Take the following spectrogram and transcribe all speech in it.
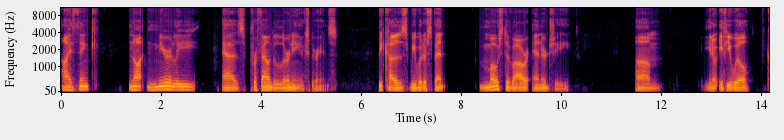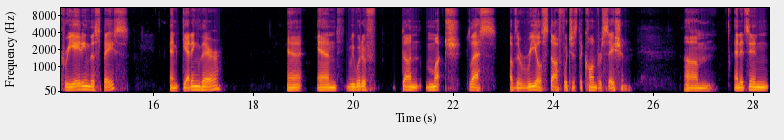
I think not nearly as profound a learning experience because we would have spent most of our energy, um, you know, if you will, creating the space and getting there and we would have done much less of the real stuff which is the conversation. Um and it's in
